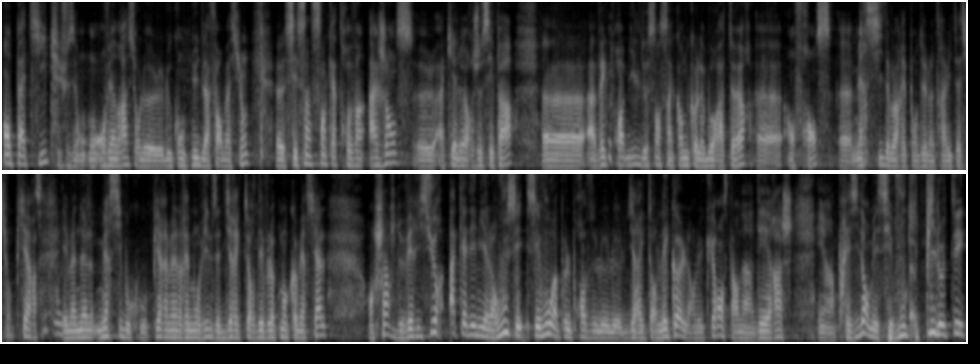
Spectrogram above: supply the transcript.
empathiques. Je sais, on, reviendra sur le, contenu de la formation. C'est 580 agences, à quelle heure, je ne sais pas, avec 3250 collaborateurs en France. merci d'avoir répondu à notre invitation. Pierre-Emmanuel, merci beaucoup. Pierre-Emmanuel Raymondville, vous êtes directeur développement commercial en charge de Vérissure Académie. Alors vous, c'est vous un peu le prof, le, directeur de l'école en l'occurrence. Là, on a un DRH et un président, mais c'est vous qui pilotez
